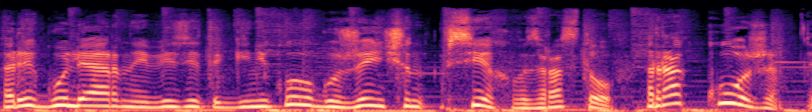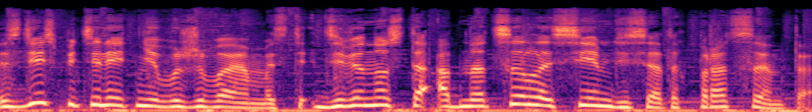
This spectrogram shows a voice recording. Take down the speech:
регулярные визиты к гинекологу женщин всех возрастов. Рак кожи. Здесь пятилетняя выживаемость 91,7%.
